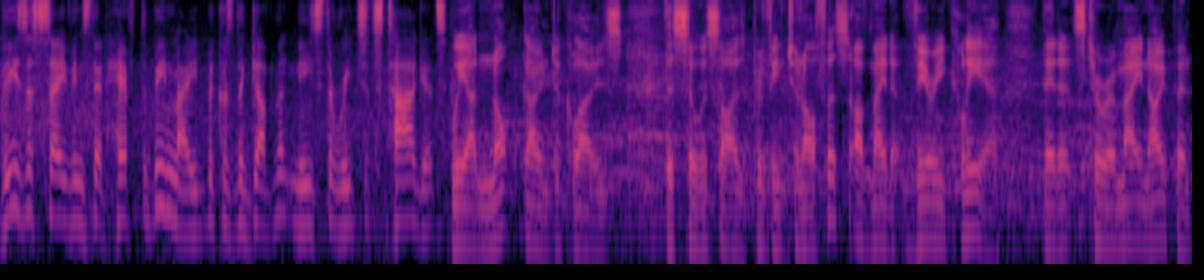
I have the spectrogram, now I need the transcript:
These are savings that have to be made because the government needs to reach its targets. We are not going to close the Suicide Prevention Office. I've made it very clear that it's to remain open.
